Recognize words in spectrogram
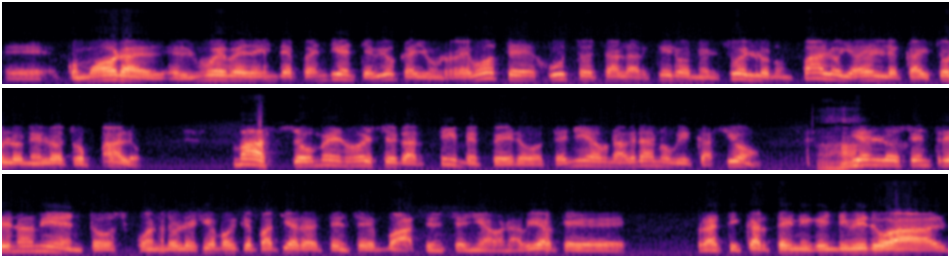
eh, como ahora el, el 9 de Independiente vio que hay un rebote, justo está el arquero en el suelo en un palo y a él le cae solo en el otro palo. Más o menos ese era Artime, pero tenía una gran ubicación. Y en los entrenamientos, cuando le decíamos hay que patear, te, ense- bah, te enseñaban. Había que practicar técnica individual,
